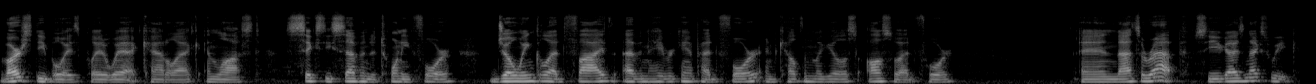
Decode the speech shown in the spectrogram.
Varsity boys played away at Cadillac and lost 67 to 24. Joe Winkle had 5, Evan Haverkamp had 4, and Kelvin McGillis also had 4. And that's a wrap. See you guys next week.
